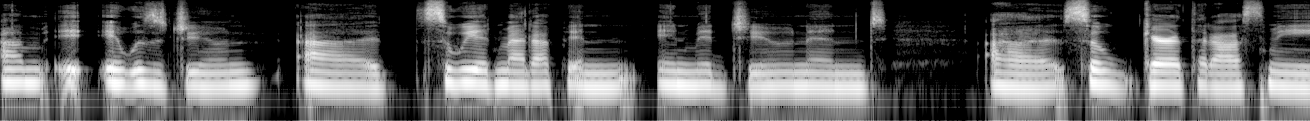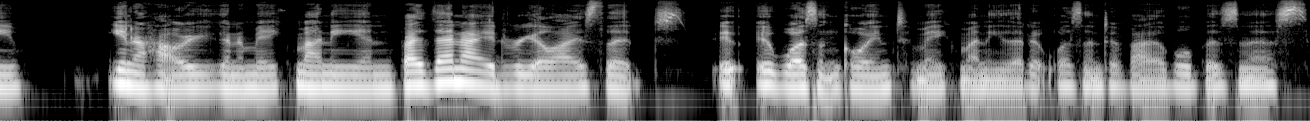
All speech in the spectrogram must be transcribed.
Um, it, it, was June. Uh, so we had met up in in mid June, and uh, so Gareth had asked me you know, how are you going to make money? And by then I had realized that it, it wasn't going to make money, that it wasn't a viable business.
